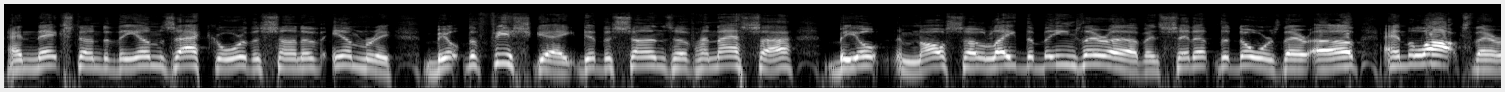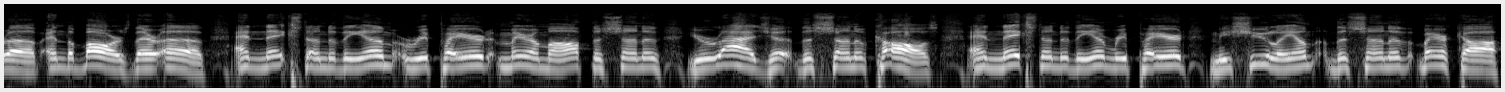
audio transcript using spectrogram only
and next unto them Zaccur, the son of Imri, built the fish gate, did the sons of Manasseh built, and also laid the beams thereof, and set up the doors thereof, and the locks thereof, and the bars thereof. And next unto them repaired Meremoth, the son of Urijah, the son of Koz. And next unto them repaired Meshullam, the son of Berechiah,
